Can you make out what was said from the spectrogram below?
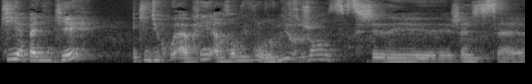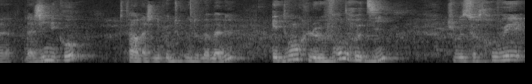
qui a paniqué et qui du coup a pris un rendez-vous en urgence chez, la gynéco, enfin la gynéco du coup de ma mamie. Et donc le vendredi, je me suis retrouvée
